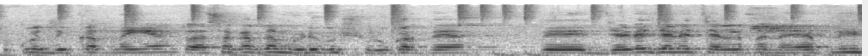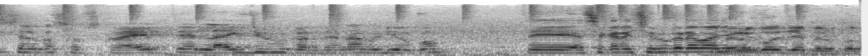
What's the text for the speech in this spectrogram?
तो कोई दिक्कत नहीं है तो ऐसा करते हैं वीडियो को शुरू करते हैं। तो जेडे जेडे चैनल पर नए हैं प्लीज़ चैनल को सब्सक्राइब ते लाइक ज़रूर कर देना वीडियो को। तो ऐसे करें शुरू करें भाई बिल्कुल जी बिल्कुल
